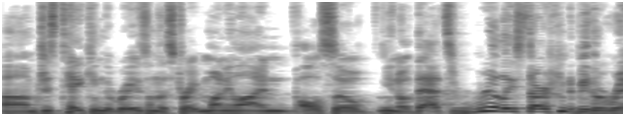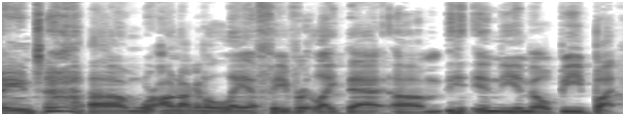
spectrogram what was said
um, just taking the Rays on the straight money line. Also, you know, that's really starting to be the range um, where I'm not going to lay a favorite like that um, in the MLB. But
